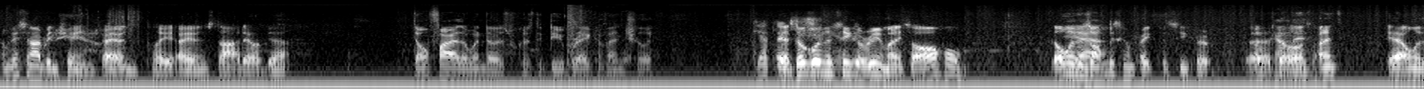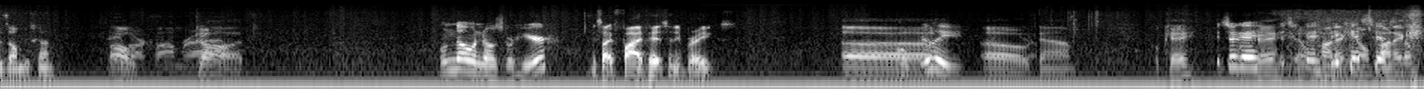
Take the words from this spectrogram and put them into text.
I'm guessing I've been changed. I haven't played. I haven't started it up yet. Don't fire the windows because they do break eventually. Yeah, Yeah, don't go in the secret room. room, man. It's awful. Only Yeah. the zombies can break the secret uh, Oh, doors. they? And yeah, only the zombies can. Oh, God. Well, no one knows we're here. It's like five hits and it breaks. Uh, oh, really? Oh, damn. Okay. It's okay. Okay, It's don't okay. panic, can't don't see us. panic.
